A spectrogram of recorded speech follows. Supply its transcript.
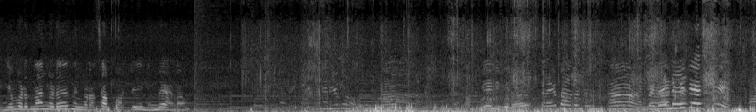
ഇനി ഇവിടുന്ന് അങ്ങോട്ട് നിങ്ങളുടെ സപ്പോർട്ട് ഇനിയും വേണം ഇത്രയും ഭാഗമുണ്ട്. ആ, ഇവിടെ തന്നെ വിചാരിച്ചേ. ആ കുട്ടിയുടെ അവിടെ നിന്ന് ഇങ്ങനെ അഞ്ചര സെന്റ് ഇവിടെ അതിന്റെ നേരെ ഒരു അഞ്ചര സെന്റ്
